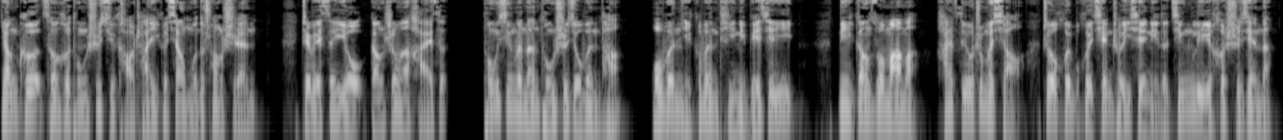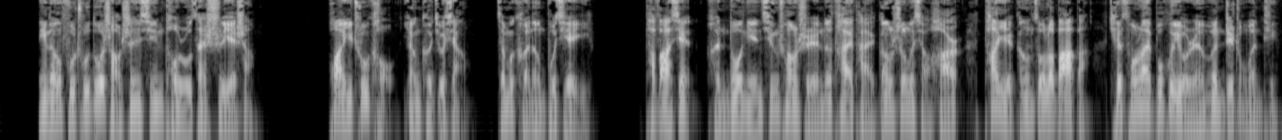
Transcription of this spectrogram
杨科曾和同事去考察一个项目的创始人，这位 CEO 刚生完孩子，同行的男同事就问他：“我问你个问题，你别介意。你刚做妈妈，孩子又这么小，这会不会牵扯一些你的精力和时间呢？”你能付出多少身心投入在事业上？话一出口，杨科就想：怎么可能不介意？他发现很多年轻创始人的太太刚生了小孩，他也刚做了爸爸，却从来不会有人问这种问题。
